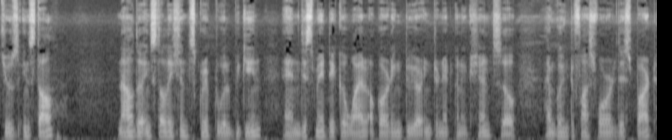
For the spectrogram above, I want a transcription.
choose install. Now the installation script will begin and this may take a while according to your internet connection so I'm going to fast forward this part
